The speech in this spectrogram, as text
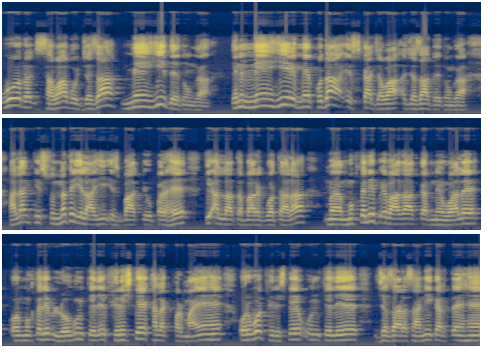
वो सवाब व जजा मैं ही दे दूँगा। यानी मैं ही, मैं खुदा इसका जवा, जजा दे दूँगा। हालाँकि सुन्नत इलाही इस बात के ऊपर है कि अल्लाह तबारक व ताली मुख्तलिफ़ इबादत करने वाले और मुख्तलिफ़ लोगों के लिए फ़रिश्ते खलक फरमाए हैं और वो फ़रिश्ते उनके लिए जजा रसानी करते हैं,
